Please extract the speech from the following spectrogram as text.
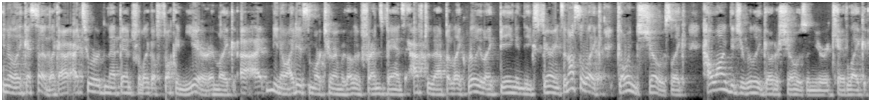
you know, like I said, like I, I toured in that band for like a fucking year, and like I, you know, I did some more touring with other friends' bands after that. But like, really, like being in the experience, and also like going to shows. Like, how long did you really go to shows when you were a kid? Like,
